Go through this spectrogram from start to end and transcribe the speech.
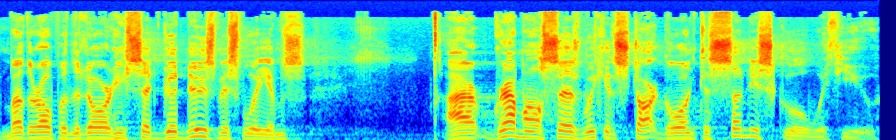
Mother opened the door and he said, Good news, Miss Williams. Our grandma says we can start going to Sunday school with you.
